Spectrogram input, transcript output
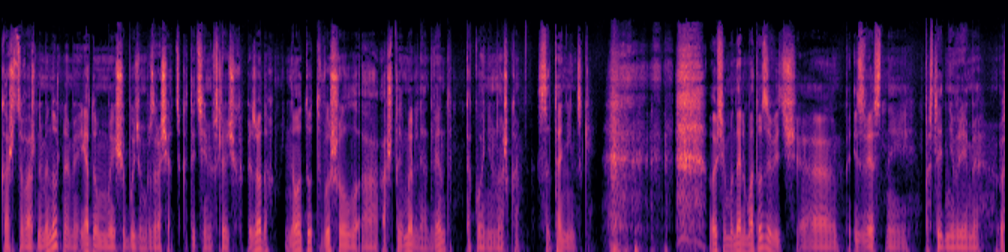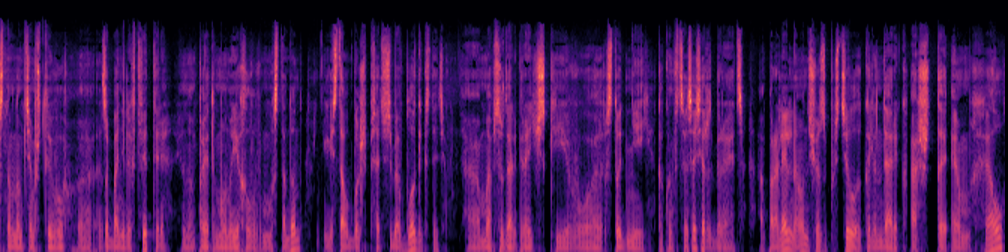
кажутся важными и нужными. Я думаю, мы еще будем возвращаться к этой теме в следующих эпизодах. Но тут вышел HTML-ный адвент, такой немножко сатанинский. В общем, Манель Матузович, э, известный в последнее время в основном тем, что его э, забанили в Твиттере, и поэтому он уехал в Мастодон и стал больше писать у себя в блоге, кстати. А мы обсуждали периодически его 100 дней, как он в CSS разбирается. А параллельно он еще запустил календарик HTML.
